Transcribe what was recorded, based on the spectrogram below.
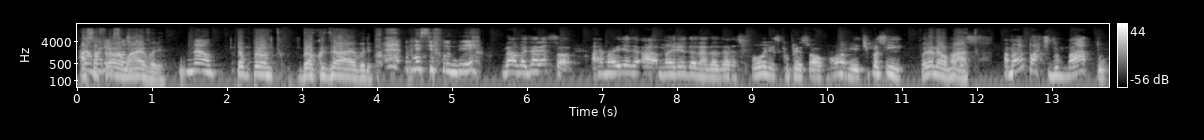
Açafrão é uma de... árvore? Não. Então pronto, brócolis é uma árvore. Vai se fuder. Não, mas olha só, a maioria, a maioria da, da, das folhas que o pessoal come, tipo assim... Folha não, mato. A maior parte do mato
